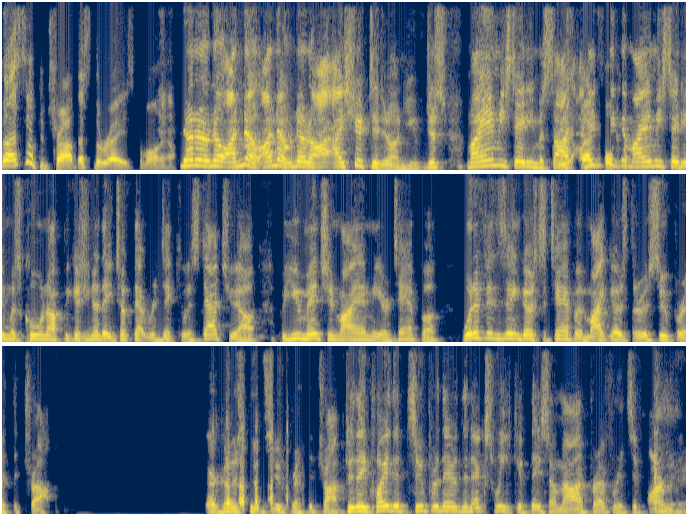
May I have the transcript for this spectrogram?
No, that's not the Trop. That's the Rays. Come on now. No, no, no. I know. I know. No, no. I, I shifted it on you. Just Miami Stadium aside, Respectful. I didn't think that Miami Stadium was cool enough because you know they took that ridiculous statue out. But you mentioned Miami or Tampa. What if this thing goes to Tampa and Mike goes through a super at the Trop? Or goes to a super at the Trop? Do they play the super there the next week if they somehow have preference? If Army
